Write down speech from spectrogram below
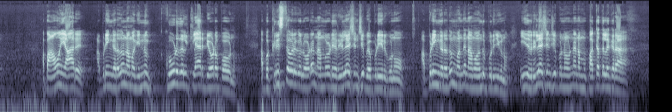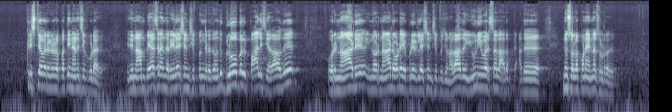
அப்போ அவன் யார்? அப்படிங்கிறதும் நமக்கு இன்னும் கூடுதல் கிளாரிட்டியோடு போகணும். அப்போ கிறிஸ்தவர்களோட நம்மளுடைய ரிலேஷன்ஷிப் எப்படி இருக்கணும்? அப்படிங்கிறதும் வந்து நம்ம வந்து புரிஞ்சுக்கணும். இது ரிலேஷன்ஷிப்னு நம்ம பக்கத்தில் இருக்கிற கிறிஸ்தவர்களை பற்றி நினச்சிக்கக்கூடாது இது நாம் பேசுகிற இந்த ரிலேஷன்ஷிப்புங்கிறது வந்து குளோபல் பாலிசி அதாவது ஒரு நாடு இன்னொரு நாடோட எப்படி ரிலேஷன்ஷிப் வச்சுக்கணும்? அதாவது யூனிவர்சல் அதை அது இன்னும் சொல்லப்போனால் என்ன சொல்கிறது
